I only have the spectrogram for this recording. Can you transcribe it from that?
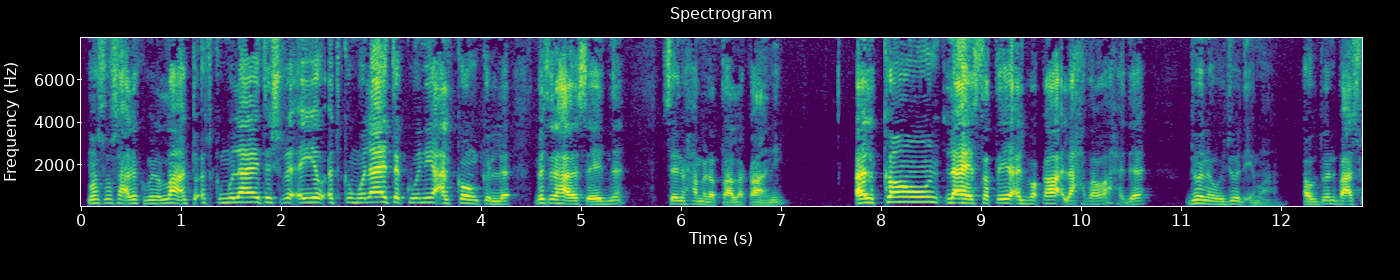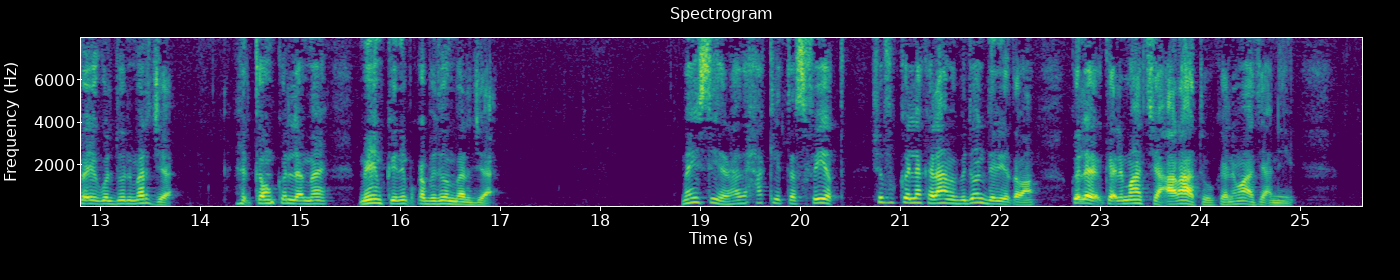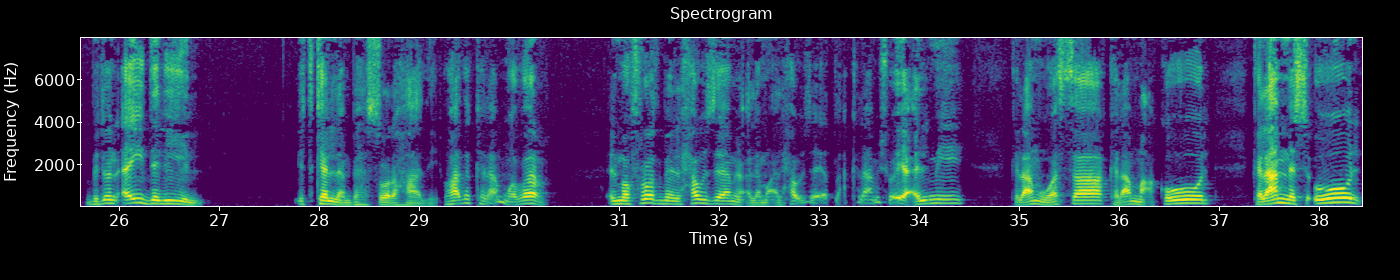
منصوص عليكم من الله أنتم عندكم ولاية تشريعية وعندكم ولاية تكوينية على الكون كله. مثل هذا سيدنا سيد محمد الطالقاني. الكون لا يستطيع البقاء لحظة واحدة دون وجود إمام. أو دون بعد شوي يقول دون مرجع. الكون كله ما ما يمكن يبقى بدون مرجع. ما يصير هذا حكي تصفيط شوفوا كله كلامه بدون دليل طبعا. كل كلمات شعارات وكلمات يعني بدون أي دليل يتكلم بهالصورة هذه. وهذا كلام مضر. المفروض من الحوزة من علماء الحوزة يطلع كلام شوية علمي كلام موثق كلام معقول كلام مسؤول.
